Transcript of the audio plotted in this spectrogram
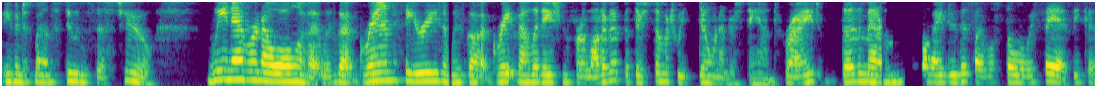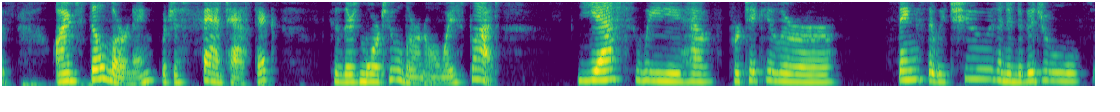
even just my own students this too we never know all of it. We've got grand theories and we've got great validation for a lot of it, but there's so much we don't understand, right? Doesn't matter mm-hmm. when I do this, I will still always say it because I'm still learning, which is fantastic because there's more to learn always. But yes, we have particular things that we choose and individuals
